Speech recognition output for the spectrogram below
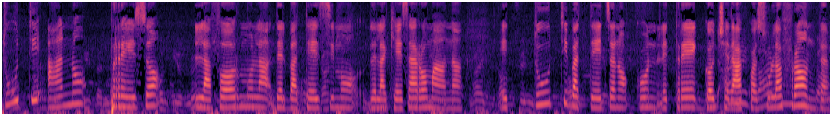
tutti hanno preso la formula del battesimo della Chiesa romana e tutti battezzano con le tre gocce d'acqua sulla fronte.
